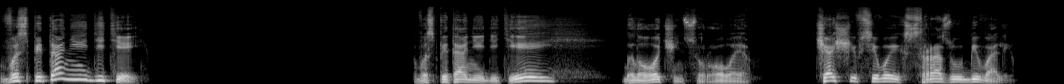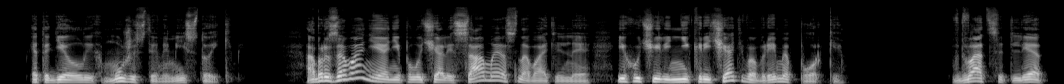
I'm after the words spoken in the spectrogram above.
Воспитание детей. Воспитание детей было очень суровое. Чаще всего их сразу убивали. Это делало их мужественными и стойкими. Образование они получали самое основательное. Их учили не кричать во время порки. В 20 лет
